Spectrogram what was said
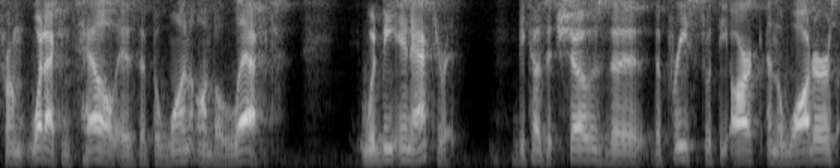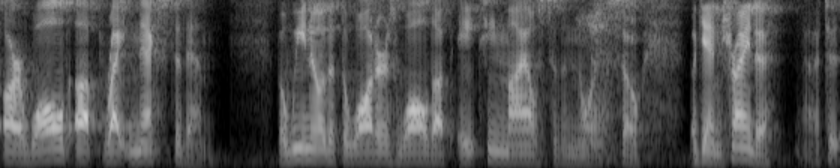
from what I can tell is that the one on the left would be inaccurate because it shows the, the priests with the ark and the waters are walled up right next to them. But we know that the waters walled up 18 miles to the north. So, again, trying to, uh, to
